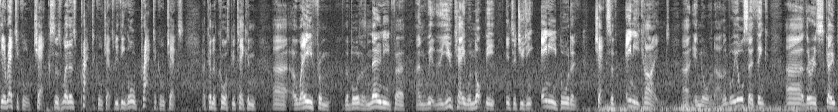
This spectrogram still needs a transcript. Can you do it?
theoretical checks as well as practical checks. We think all practical checks can, of course, be taken uh, away from the borders, no need for, and we, the UK will not be instituting any border checks of any kind uh, in Northern Ireland. But we also think uh, there is scope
